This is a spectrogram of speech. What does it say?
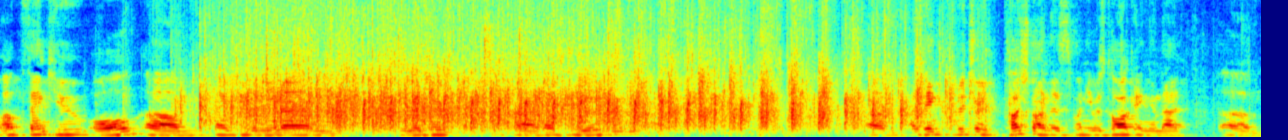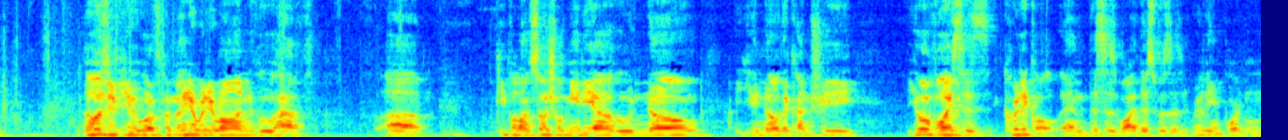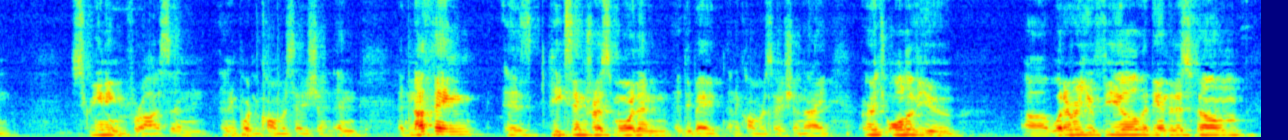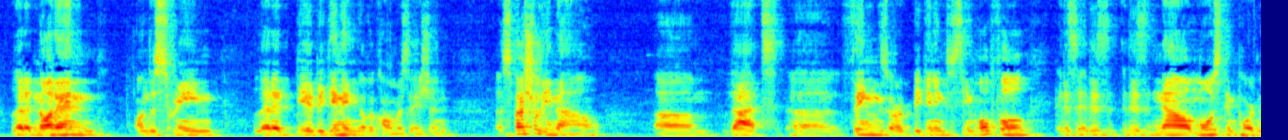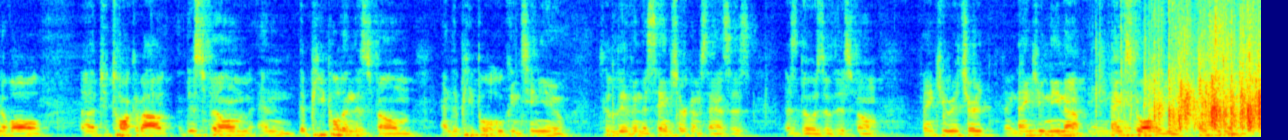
Well, thank you all. Um, thank you to Nina and Richard. Uh, thanks to you. I think Richard touched on this when he was talking, in that um, those of you who are familiar with Iran, who have uh, people on social media who know you know the country, your voice is critical, and this is why this was a really important screening for us and an important conversation. And, and nothing is piques interest more than a debate and a conversation. I urge all of you, uh, whatever you feel at the end of this film, let it not end on the screen. Let it be a beginning of a conversation, especially now um, that uh, things are beginning to seem hopeful. It is, it, is, it is now most important of all uh, to talk about this film and the people in this film and the people who continue to live in the same circumstances as those of this film. Thank you, Richard. Thank, Thank you. you. Nina. Thank Thanks to all of you. Thank you.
